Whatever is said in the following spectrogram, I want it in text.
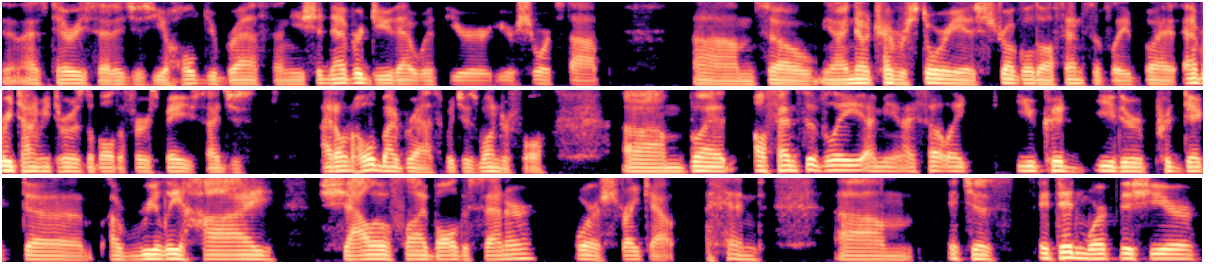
as Terry said, it's just you hold your breath, and you should never do that with your your shortstop. Um, so you know, I know Trevor Story has struggled offensively, but every time he throws the ball to first base, I just I don't hold my breath, which is wonderful. Um, but offensively, I mean, I felt like you could either predict a, a really high, shallow fly ball to center or a strikeout. And um, it just it didn't work this year.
